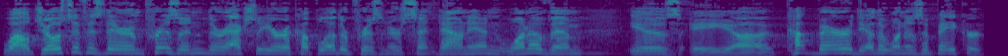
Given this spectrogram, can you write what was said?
While Joseph is there in prison, there actually are a couple other prisoners sent down in. One of them is a uh, cupbearer, the other one is a baker.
